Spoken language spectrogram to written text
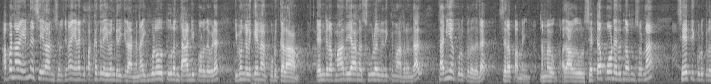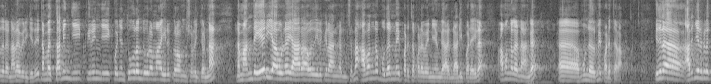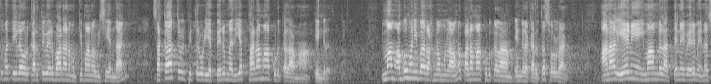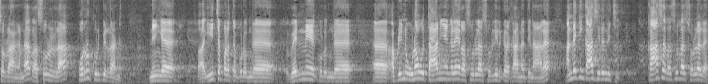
அப்போ நான் என்ன செய்யலாம்னு சொல்லிச்சுன்னா எனக்கு பக்கத்தில் இவங்க இருக்கிறாங்க. நான் இவ்வளோ தூரம் தாண்டி போகிறத விட இவங்களுக்கே நான் கொடுக்கலாம். என்கிற மாதிரியான சூழல் இருக்குமாக இருந்தால் தனியாக கொடுக்குறதுல சிறப்பு அமையும் நம்ம அதாவது ஒரு செட்டப்போடு இருந்தோம்னு சொன்னால் சேர்த்தி கொடுக்குறதுல நலவு இருக்குது நம்ம தனிஞ்சு பிரிஞ்சு கொஞ்சம் தூரம் தூரமாக இருக்கிறோம்னு சொல்லி சொன்னால் நம்ம அந்த ஏரியாவில் யாராவது இருக்கிறாங்கன்னு சொன்னால் அவங்க முதன்மைப்படுத்தப்பட வேண்டியவங்க அந்த அடிப்படையில் அவங்கள நாங்கள் முன்னுரிமைப்படுத்தலாம். இதில் அறிஞர்களுக்கு மத்தியில் ஒரு கருத்து வேறுபாடான முக்கியமான ஒரு விஷயம்தான் சக்காத்துல் பித்தருடைய பெருமதியை பணமாக கொடுக்கலாமா என்கிறது. இமாம் அபு ஹனிபா ரஹ்மமுல்லா அவங்க பணமாக கொடுக்கலாம் என்கிற கருத்தை சொல்கிறாங்க ஆனால் ஏனைய இமாம்கள் அத்தனை பேரும் என்ன சொல்கிறாங்கன்னா ரசூல்லா பொருள் குறிப்பிடுறாங்க. நீங்கள் ஈச்சப்பழத்தை கொடுங்க வெண்ணெயை கொடுங்க அப்படின்னு உணவு தானியங்களே ரசூல்லா சொல்லியிருக்கிற காரணத்தினால அன்றைக்கும் காசு இருந்துச்சு. காசை ரசூல்லா சொல்லலை.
